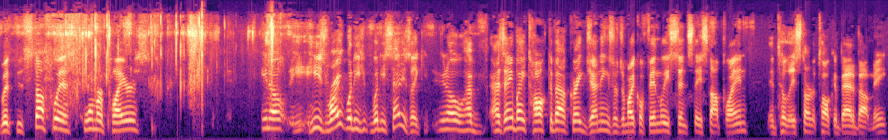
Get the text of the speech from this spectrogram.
With the stuff with former players, you know, he, he's right. What he what he said. He's like, you know, have has anybody talked about Greg Jennings or Jermichael Finley since they stopped playing until they started talking bad about me?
